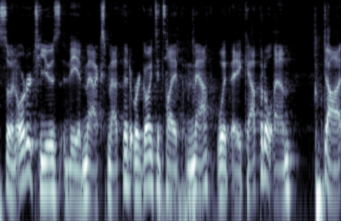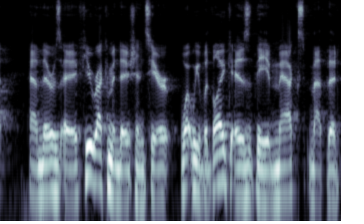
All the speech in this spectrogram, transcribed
So in order to use the max method, we're going to type math with a capital M dot, and there's a few recommendations here. What we would like is the max method.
